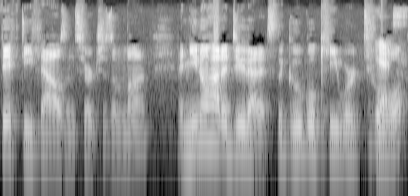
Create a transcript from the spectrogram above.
50,000 searches a month. And you know how to do that. It's the Google keyword tool. Yes.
